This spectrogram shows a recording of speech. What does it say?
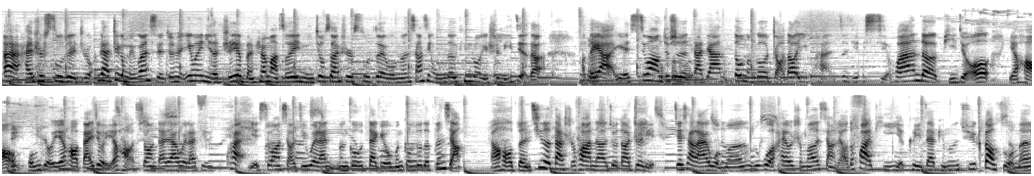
哎，还是宿醉之中，那这个没关系，就是因为你的职业本身嘛，所以你就算是宿醉，我们相信我们的听众也是理解的。好的呀，也希望就是大家都能够找到一款自己喜欢的啤酒也好，红酒也好，白酒也好，希望大家未来体愉快，也希望小吉未来能够带给我们更多的分享。然后本期的大实话呢就到这里，接下来我们如果还有什么想聊的话题，也可以在评论区告诉我们。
